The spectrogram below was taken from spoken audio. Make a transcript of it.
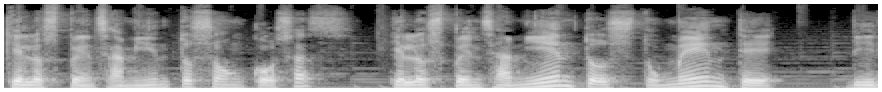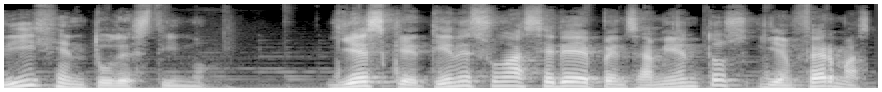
que los pensamientos son cosas? Que los pensamientos, tu mente, dirigen tu destino. Y es que tienes una serie de pensamientos y enfermas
